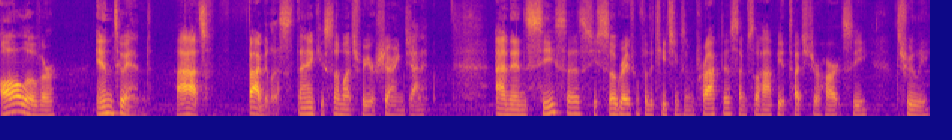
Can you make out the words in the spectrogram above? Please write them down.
all over, end to end. That's fabulous. Thank you so much for your sharing, Janet. And then C says, she's so grateful for the teachings and practice. I'm so happy it touched your heart, C. Truly.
